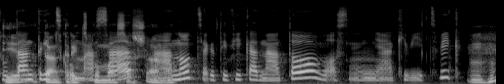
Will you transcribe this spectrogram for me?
tú tie, tantrickú, tantrickú masáž, masáž áno. áno, certifikát na to, vlastne nejaký výcvik. Uh-huh.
